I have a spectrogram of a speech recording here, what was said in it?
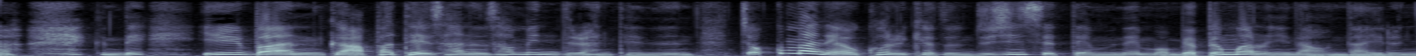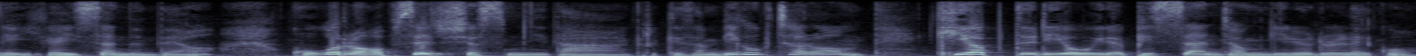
근데 일반 그 아파트에 사는 서민들한테는 조금만 에어컨을 켜도 누진세 때문에 뭐 몇백만 원이 나온다 이런 얘기가 있었는데요. 그거를 없애 주셨습니다. 그렇게 해서 미국처럼 기업들이 오히려 비싼 전기료를 내고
